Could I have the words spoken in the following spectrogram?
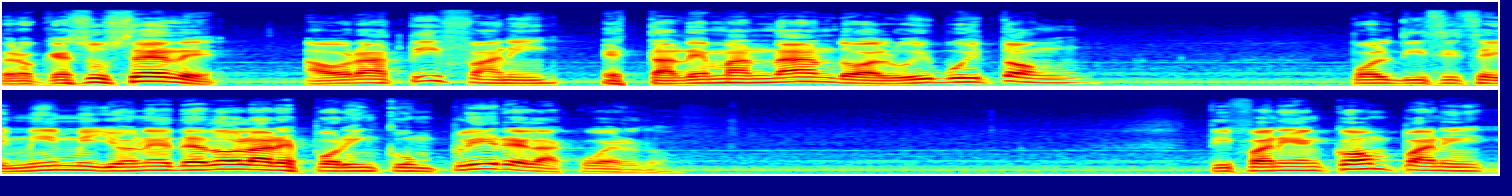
Pero ¿qué sucede? Ahora Tiffany está demandando a Louis Vuitton por 16 mil millones de dólares por incumplir el acuerdo. Tiffany Company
